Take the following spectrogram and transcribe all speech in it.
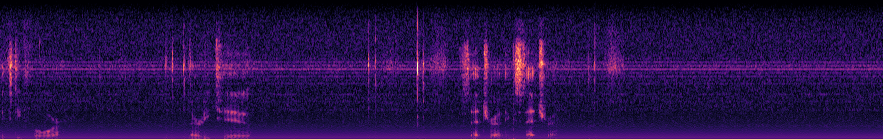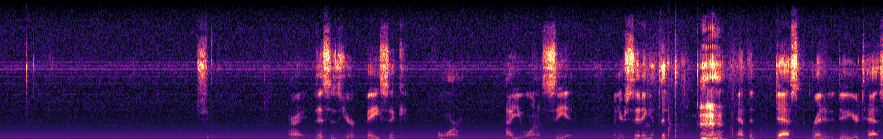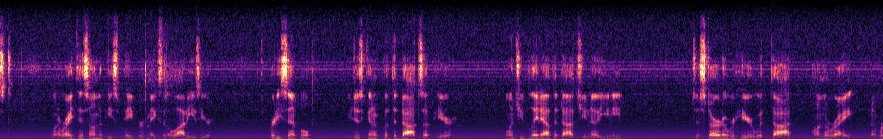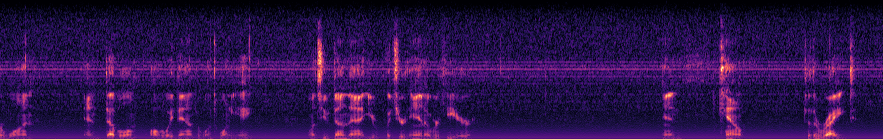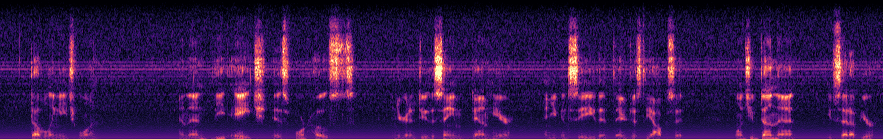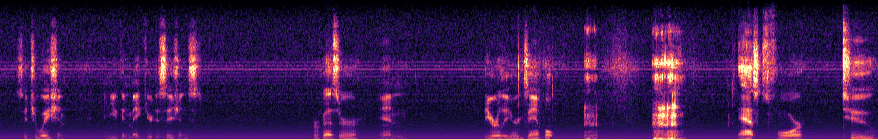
64, 32, etc., etc. Alright, this is your basic form, how you want to see it. When you're sitting at the at the desk ready to do your test. You want to write this on the piece of paper, it makes it a lot easier. It's pretty simple. You're just going to put the dots up here. Once you've laid out the dots, you know you need to start over here with dot on the right, number 1, and double them all the way down to 128. Once you've done that, you put your N over here and count to the right, doubling each one. And then the H is for hosts, and you're going to do the same down here, and you can see that they're just the opposite. Once you've done that, you've set up your situation and you can make your decisions. Professor in the earlier example asks for two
